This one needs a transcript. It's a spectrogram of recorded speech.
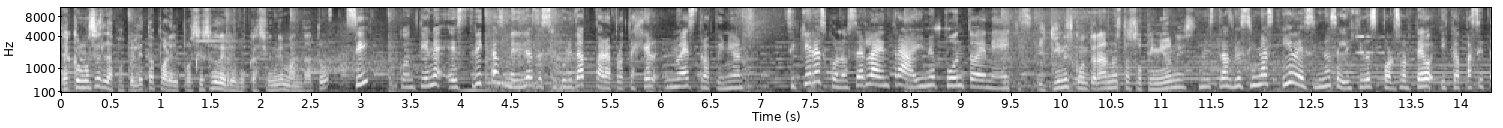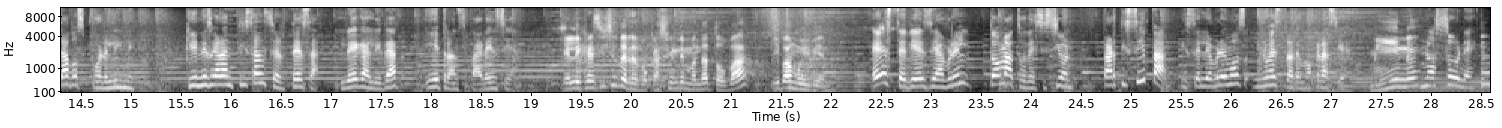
¿Ya conoces la papeleta para el proceso de revocación de mandato? Sí, contiene estrictas medidas de seguridad para proteger nuestra opinión. Si quieres conocerla, entra a INE.mx. ¿Y quiénes contarán nuestras opiniones? Nuestras vecinas y vecinos elegidos por sorteo y capacitados por el INE, quienes garantizan certeza, legalidad y transparencia. El ejercicio de revocación de mandato va y va muy bien. Este 10 de abril, toma tu decisión, participa y celebremos nuestra democracia. Mi INE Nos une.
